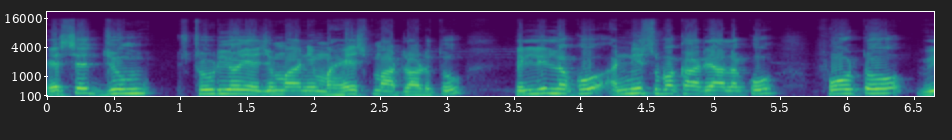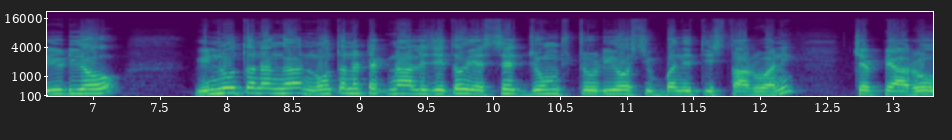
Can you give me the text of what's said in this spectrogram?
ఎస్ఎస్ జూమ్ స్టూడియో యజమాని మహేష్ మాట్లాడుతూ పెళ్ళిళ్ళకు అన్ని శుభకార్యాలకు ఫోటో వీడియో వినూతనంగా నూతన టెక్నాలజీతో ఎస్ఎస్ జూమ్ స్టూడియో సిబ్బంది తీస్తారు అని చెప్పారు.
